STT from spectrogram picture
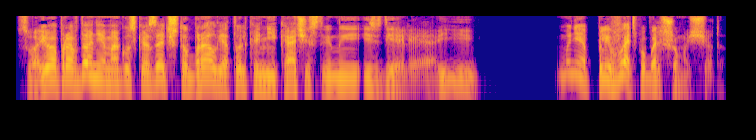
В свое оправдание могу сказать, что брал я только некачественные изделия, и мне плевать по большому счету.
